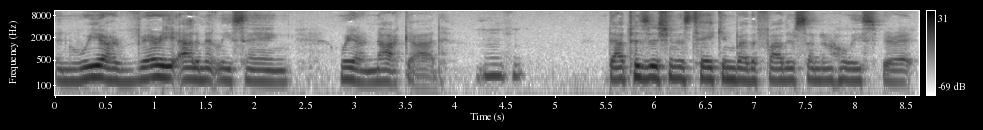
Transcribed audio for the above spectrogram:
And we are very adamantly saying we are not God. Mm-hmm. That position is taken by the Father, Son, and Holy Spirit.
